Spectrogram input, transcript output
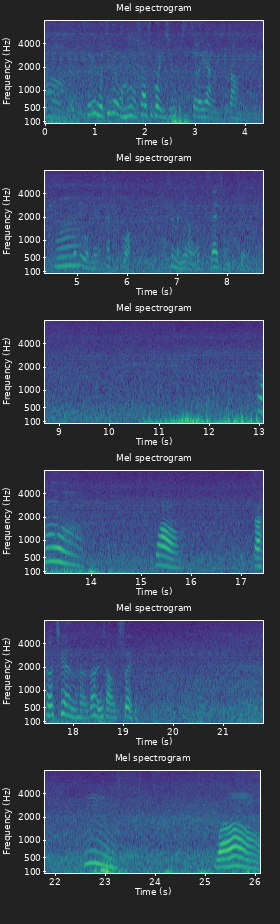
啊，所以我记得我们有下去过，以前不是这样，你知道吗？嗯。这里我们有下去过，不是没有，我实在想不起来。啊！哇！打呵欠了，都很想睡。嗯，哇，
